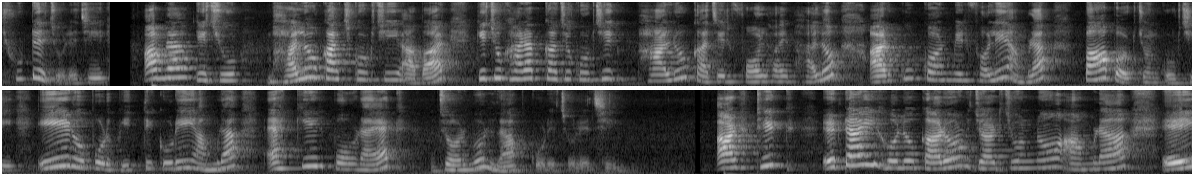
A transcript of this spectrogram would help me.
ছুটে চলেছি। আমরা কিছু ভালো কাজ করছি, আবার কিছু খারাপ কাজও করছি। ভালো কাজের ফল হয় ভালো, আর কুকর্মের ফলে আমরা পাপ অর্জন করছি। এর ওপর ভিত্তি করেই আমরা একের পর এক জন্ম লাভ করে চলেছি। আর ঠিক এটাই হলো কারণ যার জন্য আমরা এই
